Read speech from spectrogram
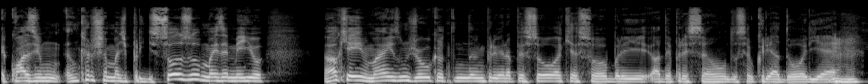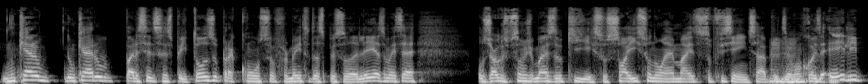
é quase um. Eu não quero chamar de preguiçoso, mas é meio. Ah, Ok, mais um jogo que eu tô em primeira pessoa que é sobre a depressão do seu criador e é. Uhum. Não, quero, não quero parecer desrespeitoso para com o sofrimento das pessoas alheias, mas é. Os jogos precisam de mais do que isso, só isso não é mais o suficiente, sabe? Pra Uhum. dizer alguma coisa. Ele.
